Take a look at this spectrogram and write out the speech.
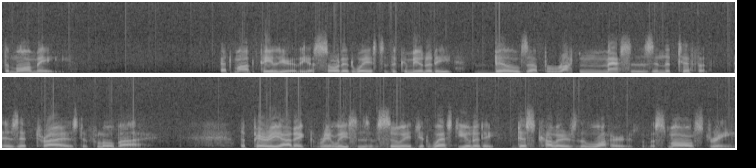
the Maumee. At Montpelier, the assorted waste of the community builds up rotten masses in the Tiffin as it tries to flow by. The periodic releases of sewage at West Unity discolors the waters of a small stream.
